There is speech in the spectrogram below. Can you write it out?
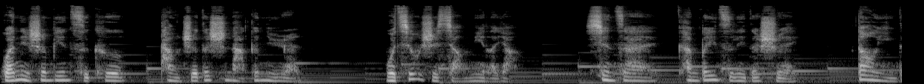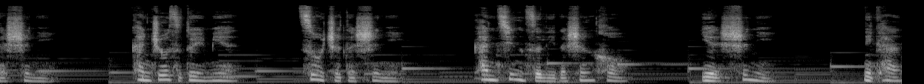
管你身边此刻躺着的是哪个女人。我就是想你了呀！现在看杯子里的水，倒影的是你；看桌子对面坐着的是你；看镜子里的身后，也是你。你看，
